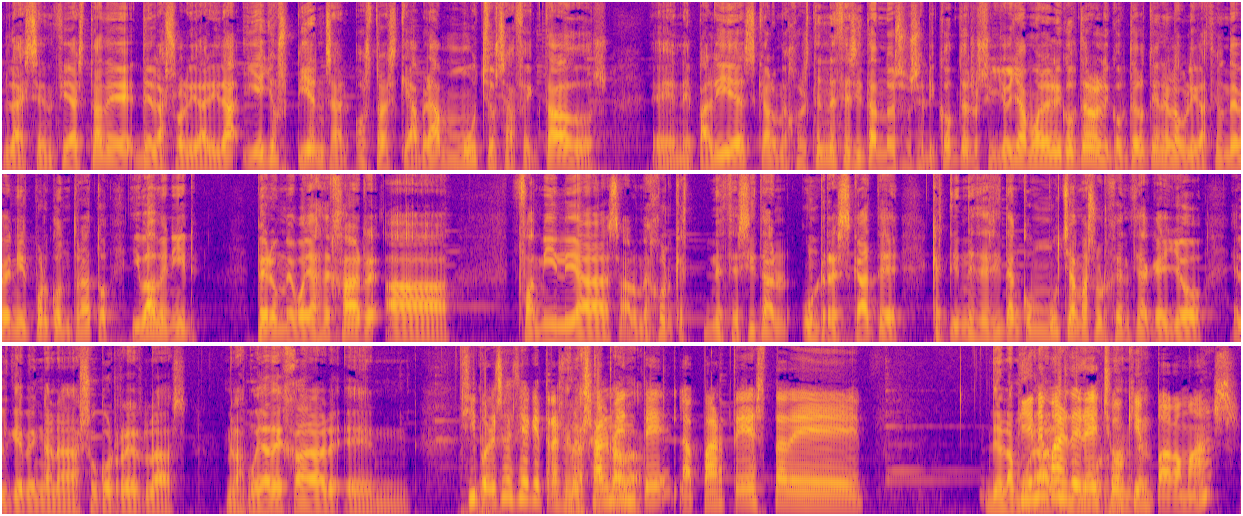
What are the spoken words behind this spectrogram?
la esencia esta de, de la solidaridad. Y ellos piensan, ostras, que habrá muchos afectados eh, nepalíes que a lo mejor estén necesitando esos helicópteros. Si yo llamo al helicóptero, el helicóptero tiene la obligación de venir por contrato. Y va a venir. Pero me voy a dejar a familias, a lo mejor, que necesitan un rescate, que necesitan con mucha más urgencia que yo el que vengan a socorrerlas. Me las voy a dejar en... Sí, por eso decía que transversalmente la parte esta de... De la ¿Tiene más derecho quien paga más?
